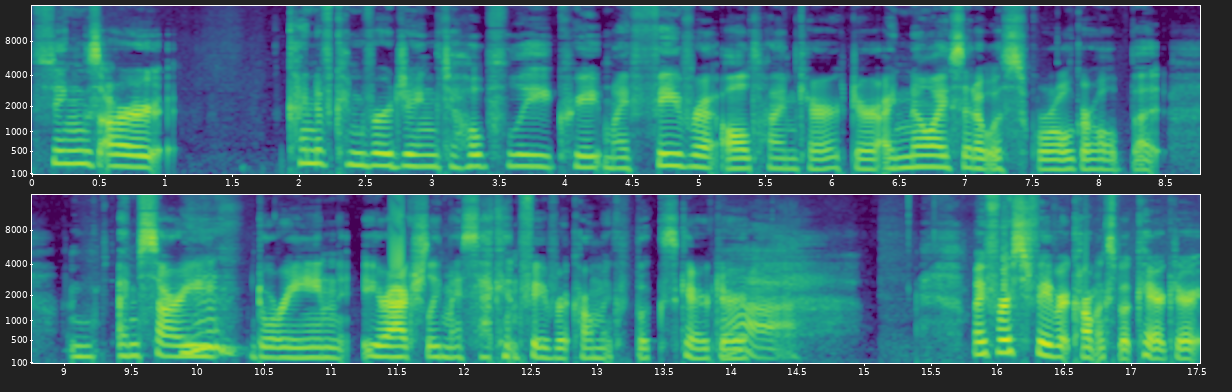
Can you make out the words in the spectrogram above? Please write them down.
things are kind of converging to hopefully create my favorite all time character. I know I said it was Squirrel Girl, but I'm, sorry, Doreen. You're actually my second favorite comic books character. ah. My first favorite comics book character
